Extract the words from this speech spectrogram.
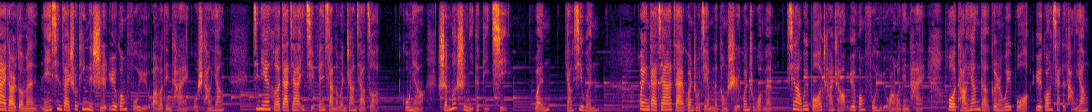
爱的耳朵们，您现在收听的是月光浮语网络电台，我是唐央。今天和大家一起分享的文章叫做《姑娘，什么是你的底气》，文杨希文。欢迎大家在关注节目的同时关注我们新浪微博，查找“月光浮语网络电台”或唐央的个人微博“月光下的唐央”。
